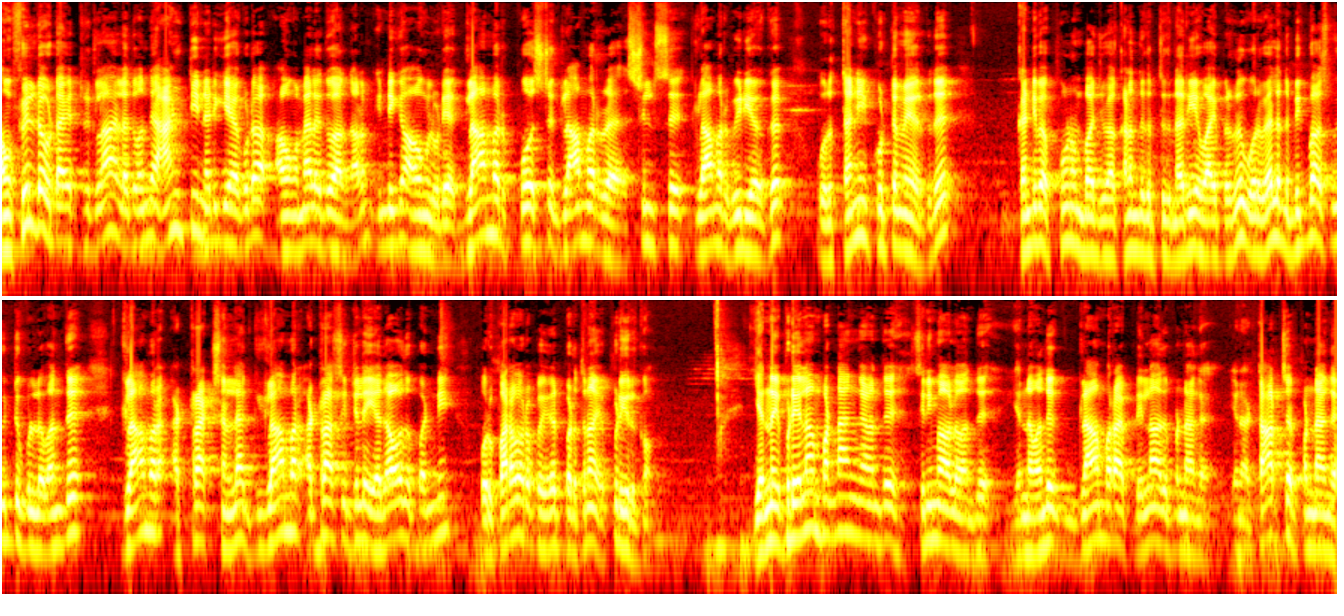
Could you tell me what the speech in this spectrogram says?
அவங்க ஃபீல்ட் அவுட் ஆகிட்டு இருக்கலாம் இல்லை வந்து ஆன்டி நடிகையாக கூட அவங்க மேலே எதுவாக இருந்தாலும் இன்றைக்கும் அவங்களுடைய glamour post glamour stills glamour வீடியோவுக்கு ஒரு தனி கூட்டமே இருக்குது. கண்டிப்பாக பூனம் பாஜுவா கலந்துக்கிறதுக்கு நிறைய வாய்ப்பு இருக்குது. ஒருவேளை இந்த பிக் பாஸ் வீட்டுக்குள்ளே வந்து கிளாமர் அட்ராக்ஷனில் கிளாமர் அட்ராசிட்டியில் ஏதாவது பண்ணி ஒரு பரபரப்பை ஏற்படுத்தினா எப்படி இருக்கும்? என்னை இப்படியெல்லாம் பண்ணாங்க வந்து சினிமாவில் வந்து? என்னை வந்து கிளாமராக இப்படிலாம் இது பண்ணாங்க? என்னை டார்ச்சர் பண்ணாங்க?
